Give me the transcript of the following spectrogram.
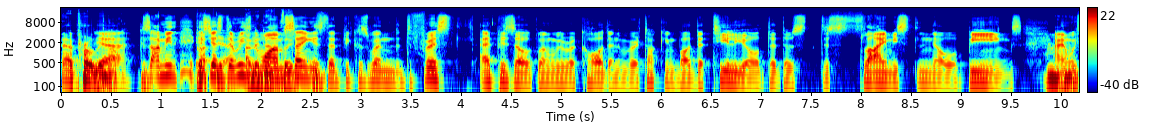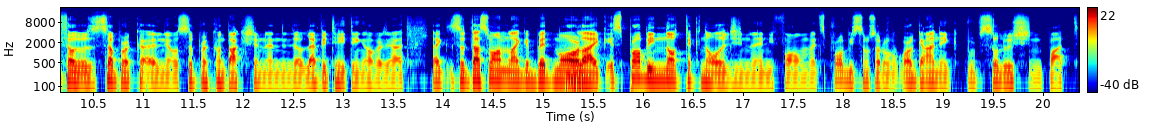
Yeah, probably yeah, because I mean, it's But, just yeah, the I reason mean, why I'm the- saying is that because when the first episode when we record and we were talking about the telio, the, those the slimy you know beings, and we Mm-hmm. thought it was super you know superconduction and you know levitating over there, like so that's why I'm like a bit more Mm. like it's probably not technology in any form. It's probably some sort of organic solution, but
